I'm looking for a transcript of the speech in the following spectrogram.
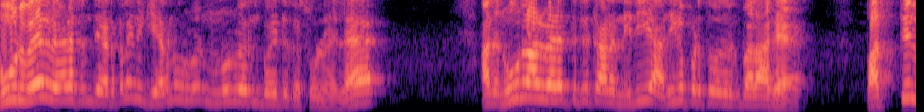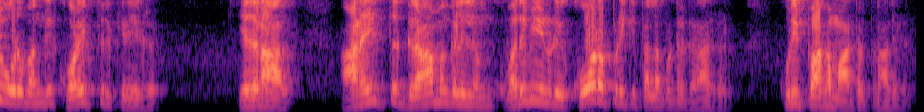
நூறு பேர் வேலை செஞ்ச இடத்துல இன்றைக்கி இரநூறு பேர் முந்நூறு பேர்னு போயிட்டு இருக்க சூழ்நிலையில் அந்த நூறு நாள் வேலை நிதியை அதிகப்படுத்துவதற்கு பதிலாக பத்தில் ஒரு பங்கு குறைத்திருக்கிறீர்கள். இதனால் அனைத்து கிராமங்களிலும் வறுமையினுடைய கோரப்பிடிக்கு தள்ளப்பட்டிருக்கிறார்கள். குறிப்பாக மாற்றுத்திறனாளிகள்.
